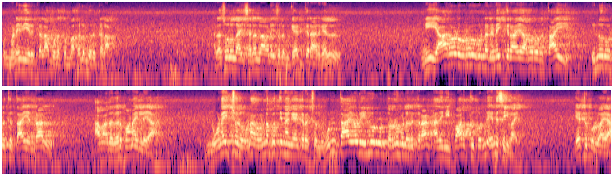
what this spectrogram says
உன் மனைவி இருக்கலாம் உனக்கு மகளும் இருக்கலாம். ரசூலுல்லாய் சல்லல்லா அலிஸ்லம் கேட்கிறார்கள் நீ யாரோடு உறவு கொள்ள நினைக்கிறாயோ அவர் ஒரு தாய் இன்னொருவனுக்கு தாய் என்றால் அவன் அதை வெறுப்பானா இல்லையா? உனை சொல் உன உன்னை பற்றி நான் கேட்குற சொல் உன் தாயோடு இன்னொருவன் தொடர்பில் இருக்கிறான் அதை நீ பார்த்து கொண்டு என்ன செய்வாய்? ஏற்றுக்கொள்வாயா?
